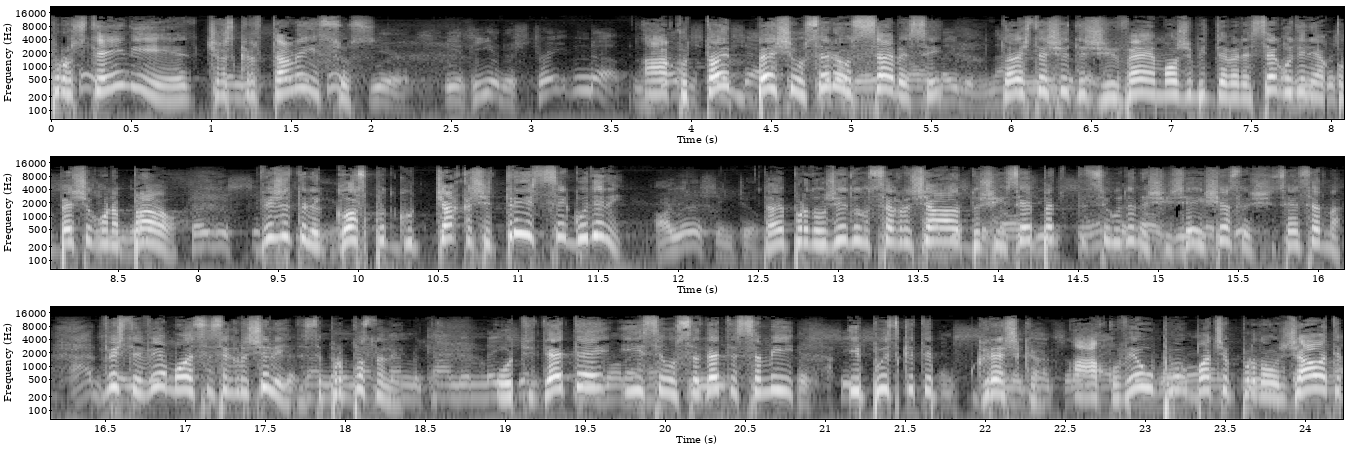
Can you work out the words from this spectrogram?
прощение чрез кръвта на Исус. А ако той беше усерил себе си, той щеше да живее, може би, 90 години, ако беше го направил. Виждате ли, Господ го чакаше 30 години. Той продължи да го съгрешава до 65 години, 66, 67. Вижте, вие може да се съгрешили, да сте пропуснали. Отидете и се осъдете сами и поискате грешка. А ако вие обаче продължавате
